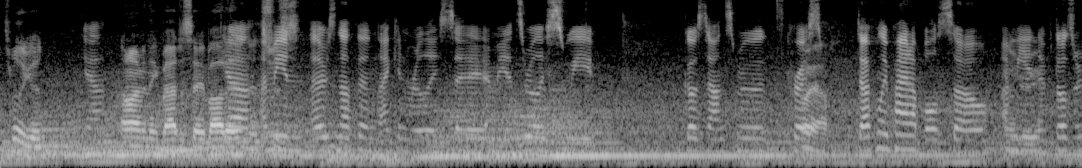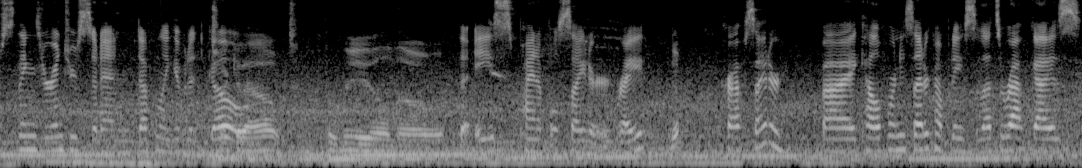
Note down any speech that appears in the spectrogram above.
it's really good. Yeah. I don't have anything bad to say about yeah, it. It's I mean, just, there's nothing I can really say. I mean, it's really sweet, goes down smooth, crisp. Oh, yeah. Definitely pineapple. So, I, I mean, if those are things you're interested in, definitely give it a go. check it out for real though. The Ace Pineapple Cider, right? Yep. Craft cider by California Cider Company. So that's a wrap, guys.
